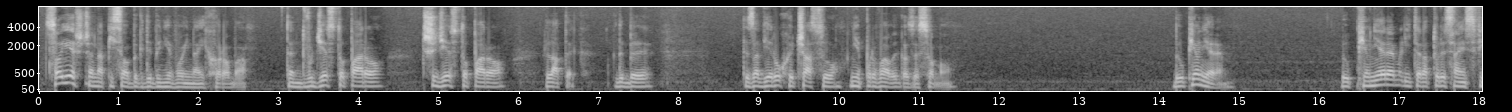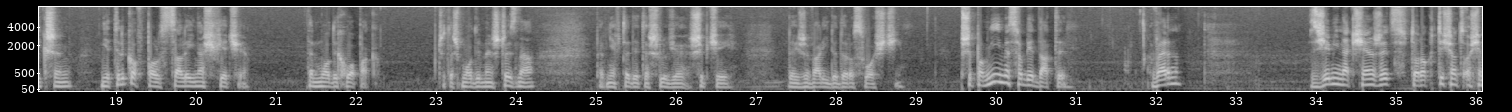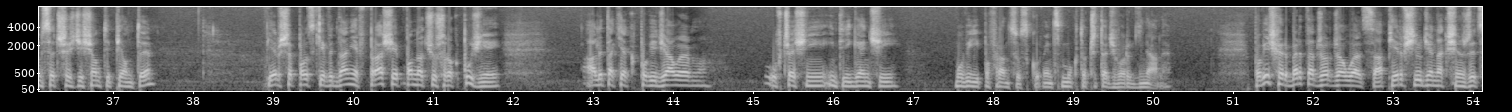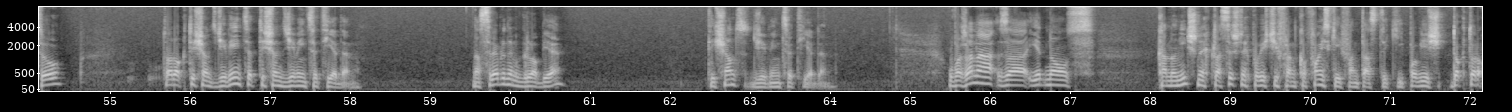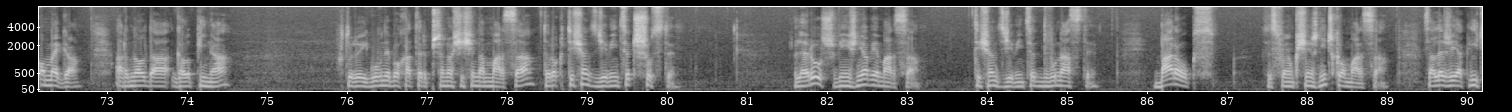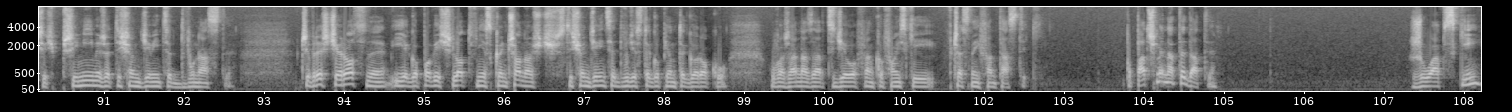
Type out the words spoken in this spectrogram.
Co jeszcze napisałby, gdyby nie wojna i choroba? Ten dwudziestoparo, trzydziestoparo latek, gdyby te zawieruchy czasu nie porwały go ze sobą. Był pionierem. Był pionierem literatury science fiction nie tylko w Polsce, ale i na świecie. Ten młody chłopak, czy też młody mężczyzna, pewnie wtedy też ludzie szybciej dojrzewali do dorosłości. Przypomnijmy sobie daty. Wern z Ziemi na Księżyc to rok 1865. Pierwsze polskie wydanie w prasie ponoć już rok później, ale tak jak powiedziałem, ówcześni inteligenci mówili po francusku, więc mógł to czytać w oryginale. Powieść Herberta George'a Wellsa, Pierwsi ludzie na Księżycu, to rok 1900-1901. Na Srebrnym Globie 1901. Uważana za jedną z kanonicznych, klasycznych powieści frankofońskiej fantastyki, powieść Doktor Omega Arnolda Galopina w której główny bohater przenosi się na Marsa, to rok 1906. Le Rouge, więźniowie Marsa, 1912. Barrocks ze swoją księżniczką Marsa, zależy jak liczyć, przyjmijmy, że 1912. Czy wreszcie Rosny i jego powieść Lot w nieskończoność z 1925 roku, uważana za arcydzieło frankofońskiej wczesnej fantastyki. Popatrzmy na te daty. Żuławski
